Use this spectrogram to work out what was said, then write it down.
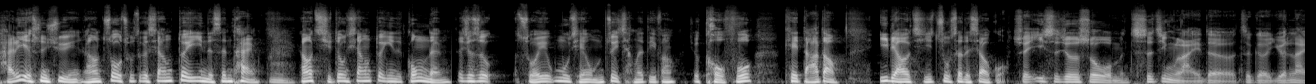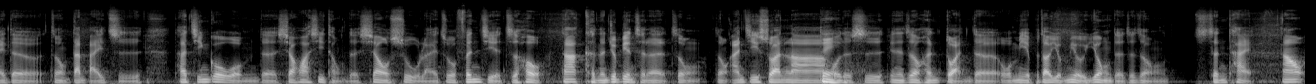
排列顺序，然后做出这个相对应的生态，嗯，然后启动相对应的功能，这就是所谓目前我们最强的地方，就口服可以达到医疗及注射的效果。所以意思就是说，我们吃进来的这个原来的这种蛋白质，它经过我们的消化系统的酵素来做分解之后，它可能就变成了这种这种氨基酸啦，或者是变成这种很短的，我们也不知道有没有用的这种。生态，然后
